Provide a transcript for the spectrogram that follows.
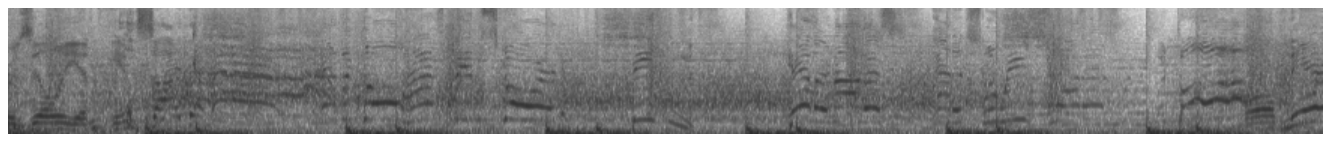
Brazilian inside the and the goal has been scored. Beaten. Keylor Navas, and it's Luis Suarez. Ball near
